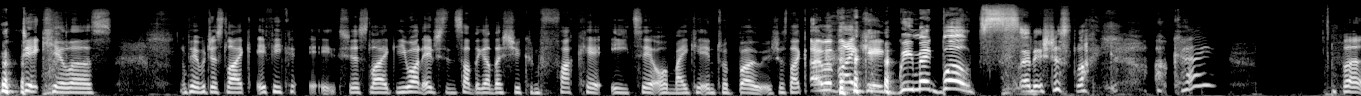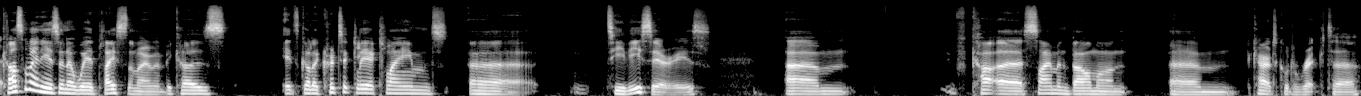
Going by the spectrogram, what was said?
ridiculous. And people just like, if he, it's just like, you aren't interested in something unless you can fuck it, eat it, or make it into a boat. It's just like, I'm a Viking, we make boats. And it's just like, okay. But Castlevania is in a weird place at the moment because it's got a critically acclaimed uh, TV series. Um, uh, Simon Belmont, um, a character called Richter.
